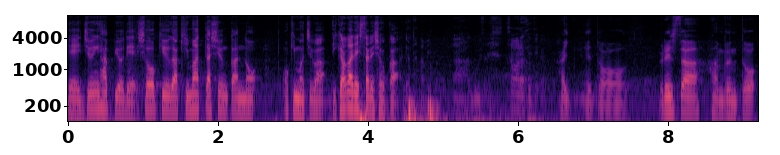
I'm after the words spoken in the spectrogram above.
えー順位発表で昇級が決まった瞬間のお気持ちはいかがでしたでしょうか？あ高見。あごめんなさい。澤田先生から。はい、えっと、嬉しさ半分と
